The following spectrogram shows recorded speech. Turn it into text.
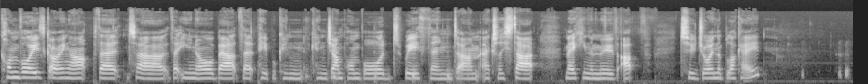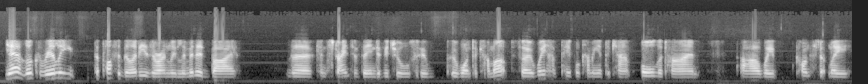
convoys going up that uh, that you know about that people can can jump on board with and um, actually start making the move up to join the blockade? Yeah, look, really, the possibilities are only limited by the constraints of the individuals who, who want to come up. So we have people coming into camp all the time. Uh, we're constantly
